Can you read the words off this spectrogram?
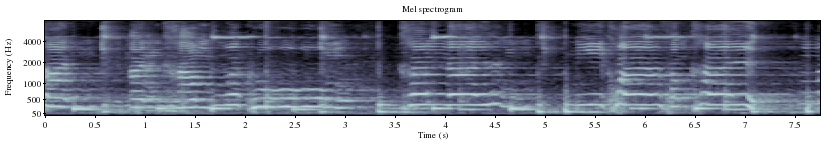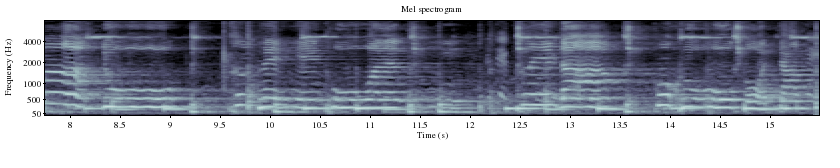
คัญ อันคำว่าครูคำนั้น มีความสำคัญ มากอยู่ทั้งเพลงทวนเพลงดาบพ่อครูกอดจำ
